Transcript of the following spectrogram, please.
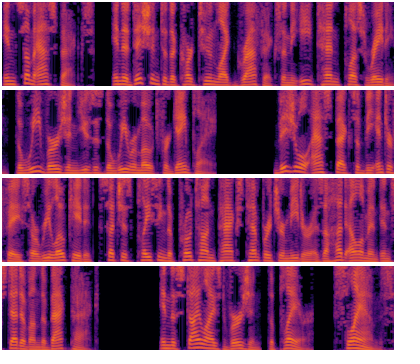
in some aspects. In addition to the cartoon-like graphics and the E10 Plus rating, the Wii version uses the Wii Remote for gameplay. Visual aspects of the interface are relocated, such as placing the proton pack's temperature meter as a HUD element instead of on the backpack. In the stylized version, the player «slams»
